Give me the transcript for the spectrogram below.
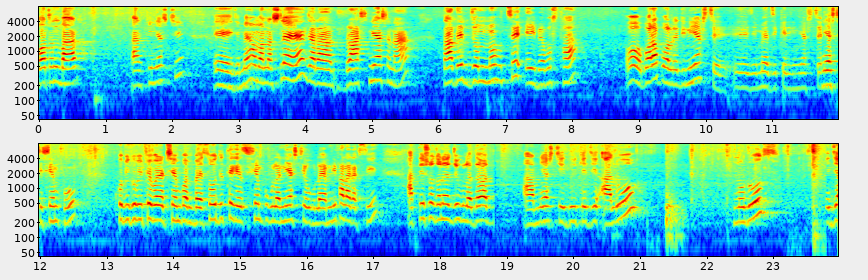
কটন বার আর কি নিয়ে আসছি? এই যে মেহমান আসলে যারা ব্রাশ নিয়ে আসে না, তাদের জন্য হচ্ছে এই ব্যবস্থা। ও, বরাপ অলরেডি নিয়ে আসছে, এই যে ম্যাজিকের নিয়ে আসছে। নিয়ে আসছি শ্যাম্পু খুবই খুবই ফেভারিট শ্যাম্পু আমি সৌদি থেকে শ্যাম্পুগুলো নিয়ে আসছি, ওগুলো এমনি ফালাই রাখছি। আত্মীয় স্বজনের যেগুলো দেওয়ার আর নিয়ে আসছি দুই কেজি আলু নুডলস এই যে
